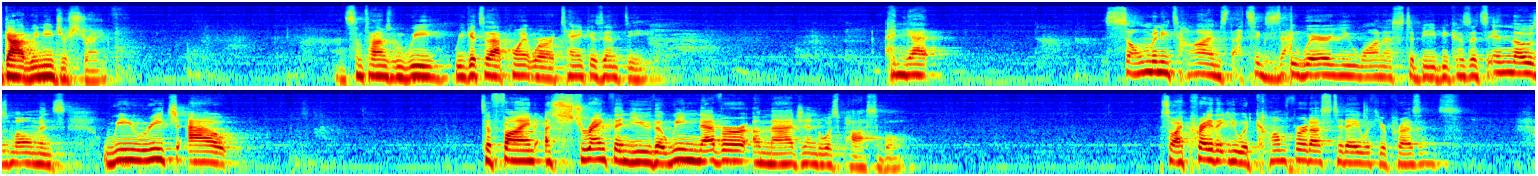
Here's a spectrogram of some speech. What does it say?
God, we need your strength. And sometimes when we, we get to that point where our tank is empty, and yet so many times that's exactly where you want us to be because it's in those moments we reach out to find a strength in you that we never imagined was possible. So I pray that you would comfort us today with your presence.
